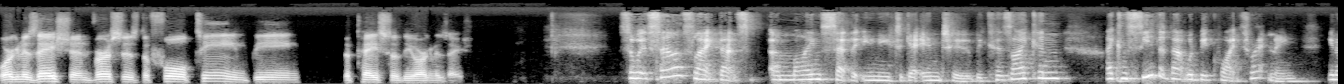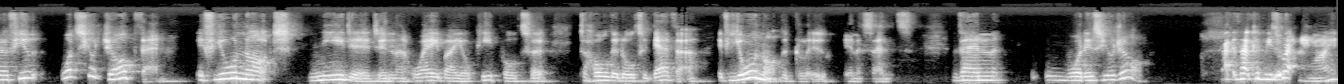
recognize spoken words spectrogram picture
organization versus the full team being the pace of the organization. So it sounds like that's a mindset that you need to get into because i can I can see that that would be quite threatening. You know, if you, what's your job then? If you're not needed in that way by your people to, to hold it all together, if you're not the glue in a sense, then what is your job? That, that could be threatening, right?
